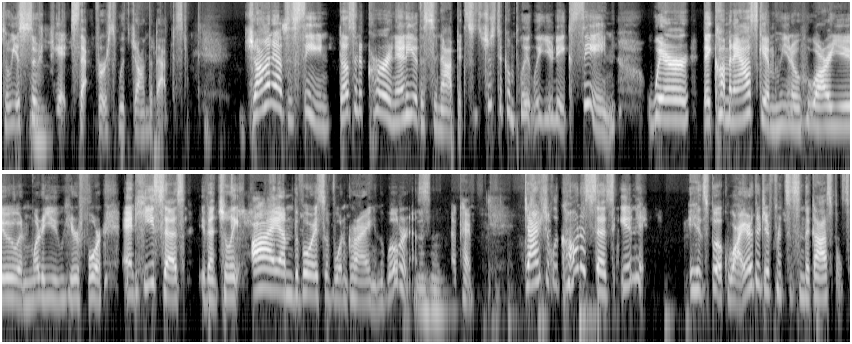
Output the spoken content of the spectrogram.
So he mm. associates mm. that verse with John the Baptist. John as a scene doesn't occur in any of the synoptics. It's just a completely unique scene where they come and ask him, you know, who are you and what are you here for? And he says, eventually, I am the voice of one crying in the wilderness. Mm-hmm. Okay. Dr. Licona says in his book, Why Are There Differences in the Gospels?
